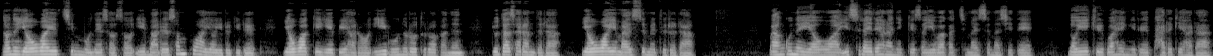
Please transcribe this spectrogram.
너는 여호와의 집 문에 서서 이 말을 선포하여 이르기를 여호와께 예배하러 이 문으로 들어가는 유다 사람들아 여호와의 말씀을 들으라 만군의 여호와 이스라엘의 하나님께서 이와 같이 말씀하시되 너희 길과 행위를 바르게 하라.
